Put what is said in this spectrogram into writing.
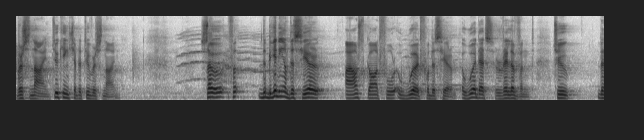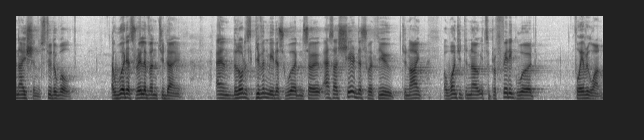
verse 9. 2 Kings chapter 2, verse 9. So, for the beginning of this year, I asked God for a word for this year, a word that's relevant to the nations, to the world, a word that's relevant today. And the Lord has given me this word. And so, as I share this with you tonight, I want you to know it's a prophetic word for everyone.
